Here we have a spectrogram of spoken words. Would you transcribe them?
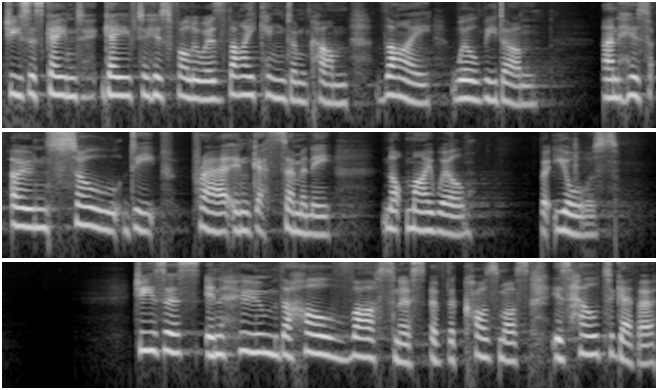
Jesus gave to his followers Thy kingdom come, Thy will be done, and his own soul deep prayer in Gethsemane Not my will, but yours. Jesus, in whom the whole vastness of the cosmos is held together,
